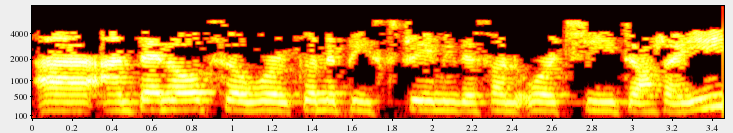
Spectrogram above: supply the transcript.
Uh, and then also we're going to be streaming this on RTE.ie.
